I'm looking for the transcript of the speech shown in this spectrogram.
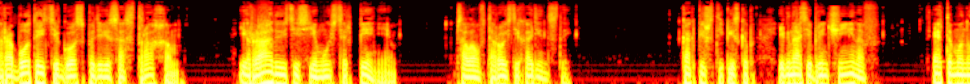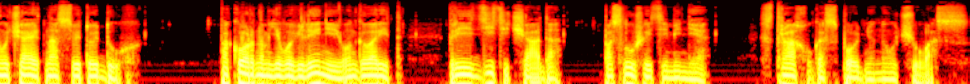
Работайте, Господи, со страхом, и радуйтесь Ему с терпением. Псалом 2, стих 11. Как пишет епископ Игнатий Бринчанинов, этому научает нас Святой Дух. Покорным Его велению Он говорит «Приидите, чада, послушайте меня, страху Господню научу вас».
